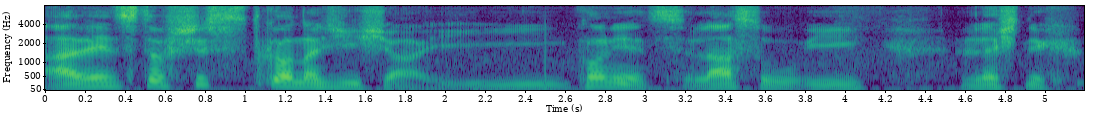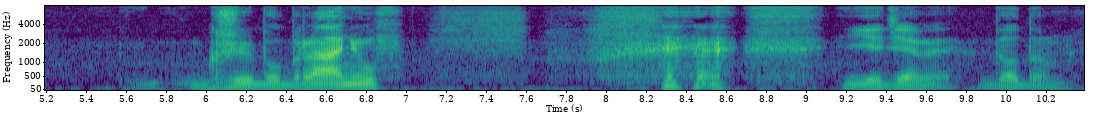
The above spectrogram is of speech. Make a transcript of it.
A więc to wszystko na dzisiaj. I koniec lasu i leśnych grzybobraniów. Jedziemy do domu.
